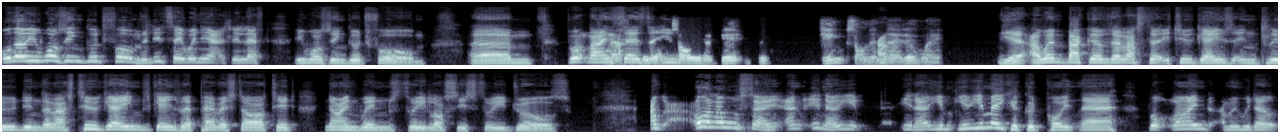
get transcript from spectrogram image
Although he was in good form, they did say when he actually left, he was in good form. Um, Brookline Yeah, says that he. got told a ji- the jinx on in Uh, there, didn't we? Yeah, I went back over the last 32 games, including the last two games, games where Perez started, nine wins, three losses, three draws. I, all I will say, and you know, you you know, you you, you make a good point there. But line, I mean, we don't,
